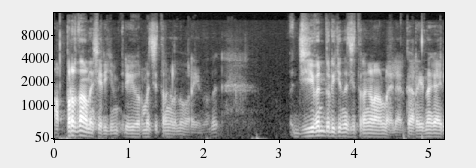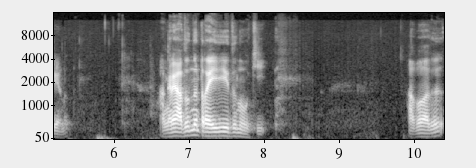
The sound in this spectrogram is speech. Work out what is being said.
അപ്പുറത്താണ് ശരിക്കും രവിവർമ്മ ചിത്രങ്ങൾ എന്ന് പറയുന്നത്. ജീവൻ തുടിക്കുന്ന ചിത്രങ്ങളാണല്ലോ എല്ലാവർക്കും അറിയുന്ന കാര്യമാണ്. അങ്ങനെ അതൊന്ന് ട്രൈ ചെയ്ത് നോക്കി. അപ്പോൾ അത്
